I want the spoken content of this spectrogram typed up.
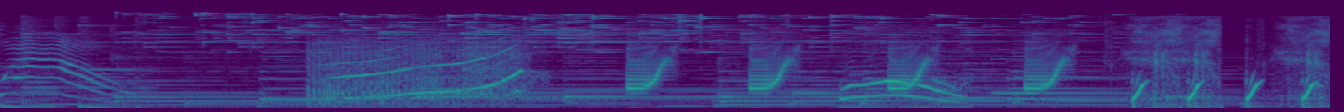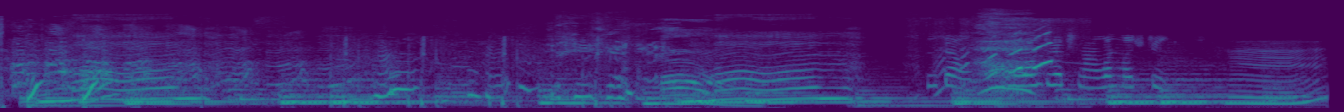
Wow! Mom. Mom. Hmm?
